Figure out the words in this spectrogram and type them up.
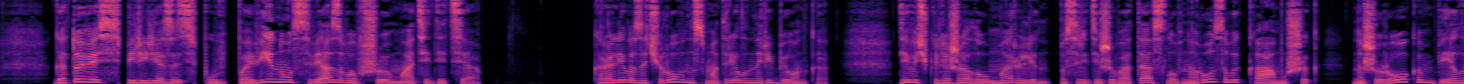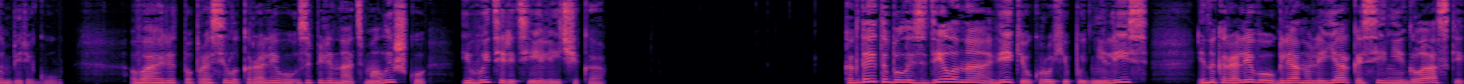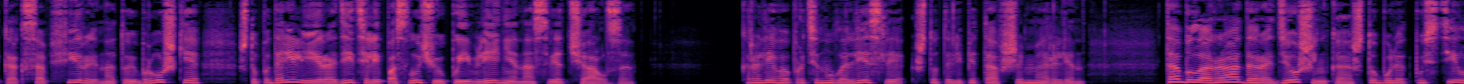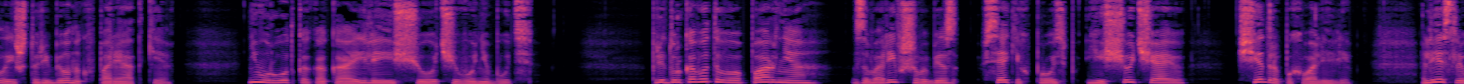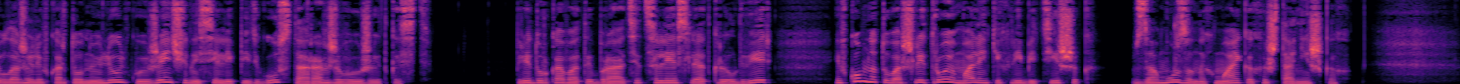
готовясь перерезать пуповину, связывавшую мать и дитя. Королева зачарованно смотрела на ребенка. Девочка лежала у Мерлин посреди живота, словно розовый камушек на широком белом берегу. Вайолет попросила королеву запеленать малышку и вытереть ей личико. Когда это было сделано, веки у крохи поднялись, и на королеву глянули ярко-синие глазки, как сапфиры на той брошке, что подарили ей родители по случаю появления на свет Чарльза. Королева протянула Лесли, что-то лепетавшей Мэрилин. Та была рада, радешенька, что боль отпустила и что ребенок в порядке. Не уродка какая или еще чего-нибудь. Придурковатого парня заварившего без всяких просьб еще чаю, щедро похвалили. Лесли уложили в картонную люльку, и женщины сели пить густо оранжевую жидкость. Придурковатый братец Лесли открыл дверь, и в комнату вошли трое маленьких ребятишек в замурзанных майках и штанишках.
